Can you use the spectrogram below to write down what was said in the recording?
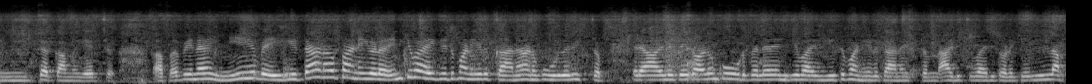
നീറ്റാക്കാമെന്ന് വിചാരിച്ചു. അപ്പോൾ പിന്നെ ഇനി വൈകിട്ടാണ് പണികൾ എനിക്ക് വൈകിട്ട് പണിയെടുക്കാനാണ് കൂടുതൽ ഇഷ്ടം. രാവിലത്തേക്കാളും കൂടുതൽ എനിക്ക് വൈകിട്ട് പണിയെടുക്കാനാണ് ഇഷ്ടം. അടിച്ചു വാരി തുടക്കി എല്ലാം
